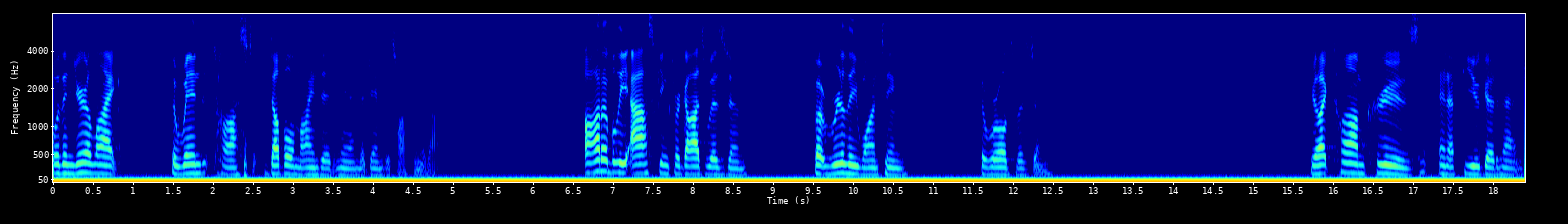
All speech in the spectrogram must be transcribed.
well, then you're like the wind tossed, double minded man that James is talking about. Audibly asking for God's wisdom, but really wanting the world's wisdom. You're like Tom Cruise in A Few Good Men.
